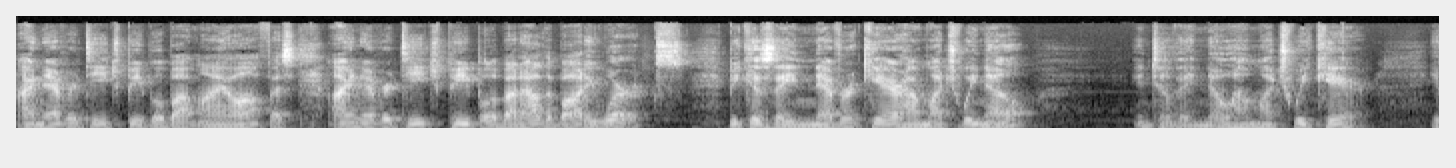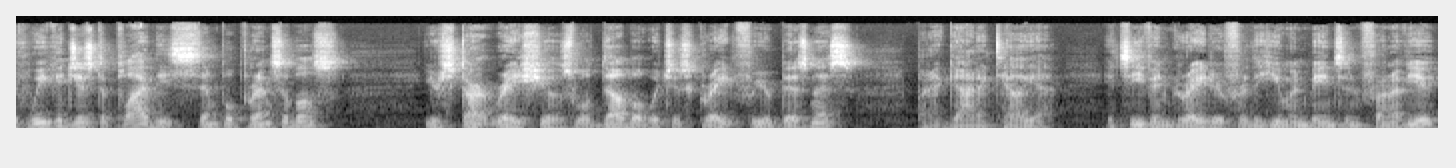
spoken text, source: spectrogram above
I never teach people about my office. I never teach people about how the body works because they never care how much we know until they know how much we care. If we could just apply these simple principles, your start ratios will double, which is great for your business. But I gotta tell you, it's even greater for the human beings in front of you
